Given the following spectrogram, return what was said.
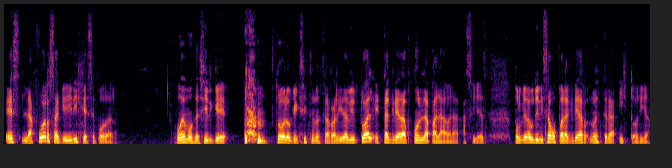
Es la fuerza que dirige ese poder. Podemos decir que todo lo que existe en nuestra realidad virtual está creada con la palabra, así es, porque la utilizamos para crear nuestra historia.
